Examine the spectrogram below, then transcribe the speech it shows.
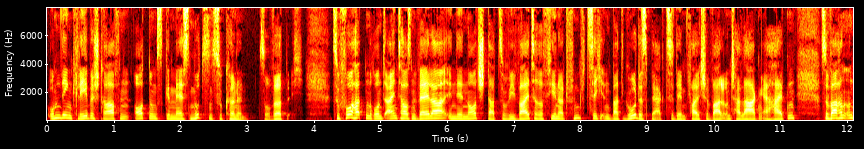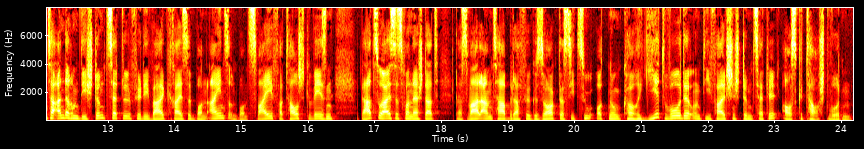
um den Klebestrafen ordnungsgemäß nutzen zu können so wörtlich. Zuvor hatten rund 1000 Wähler in der Nordstadt sowie weitere 450 in Bad Godesberg zudem falsche Wahlunterlagen erhalten. So waren unter anderem die Stimmzettel für die Wahlkreise Bonn 1 und Bonn 2 vertauscht gewesen. Dazu heißt es von der Stadt, das Wahlamt habe dafür gesorgt, dass die Zuordnung korrigiert wurde und die falschen Stimmzettel ausgetauscht wurden.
